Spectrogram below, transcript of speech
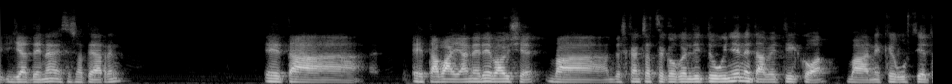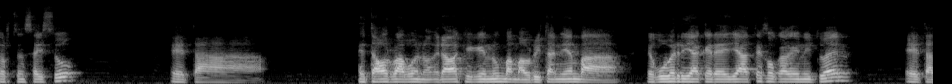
ia dena ez esatearen. Eta, Eta bai, han ere bauxe, ba, deskantzatzeko gelditu ginen eta betikoa, ba, neke guzti etortzen zaizu, eta eta hor, ba, bueno, erabaki genuen, ba, Mauritanian, ba, eguberriak ere ja joka genituen, eta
